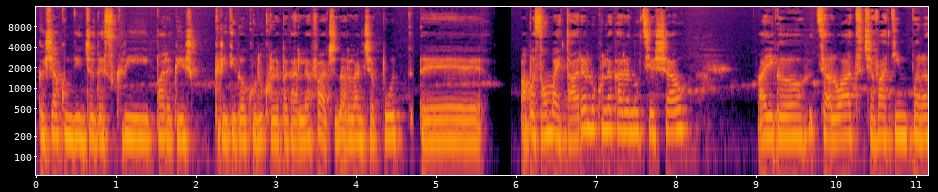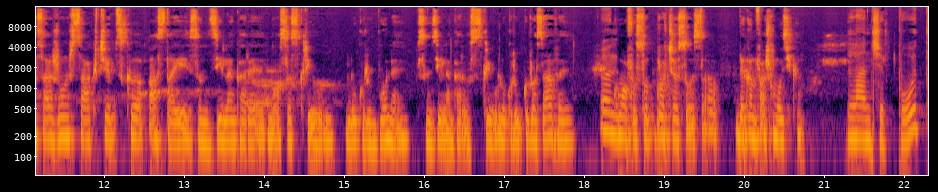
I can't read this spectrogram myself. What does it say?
că și acum din ce descrii pare că ești critică cu lucrurile pe care le faci, dar la început te apăsau mai tare lucrurile care nu ți ieșeau? Adică ți-a luat ceva timp până să ajungi să accepti că asta e, sunt zile în care nu o să scriu lucruri bune, sunt zile în care o să scriu lucruri grozave. În... Cum a fost tot procesul ăsta de când faci muzică? La început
